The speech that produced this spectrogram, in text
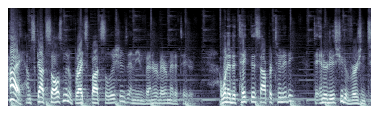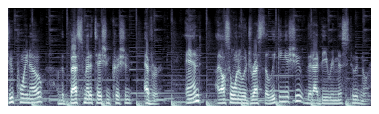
Hi, I'm Scott Salzman of Bright Spot Solutions and the inventor of Air Meditator. I wanted to take this opportunity to introduce you to version 2.0 of the best meditation cushion ever. And I also want to address the leaking issue that I'd be remiss to ignore.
